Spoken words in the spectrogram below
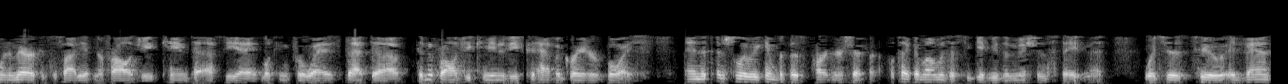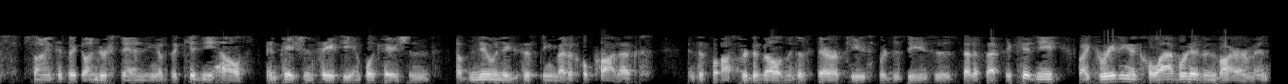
when American Society of Nephrology came to FDA looking for ways that uh, the nephrology community could have a greater voice. And essentially we came with this partnership. I'll take a moment just to give you the mission statement, which is to advance scientific understanding of the kidney health and patient safety implications of new and existing medical products and to foster development of therapies for diseases that affect the kidney by creating a collaborative environment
